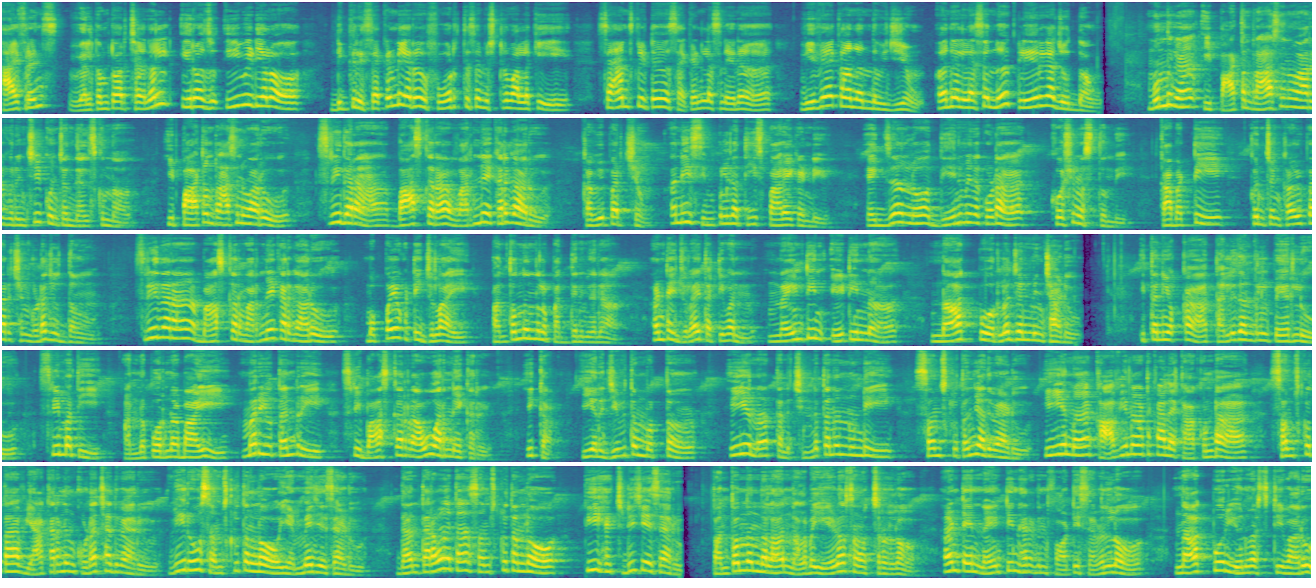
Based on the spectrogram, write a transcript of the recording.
Hi friends welcome to our channel. ఈరోజు ఈ వీడియోలో degree second year fourth semester వాళ్ళకి సాంస్క్రిట్ సెకండ్ లెసన్ అయిన వివేకానంద విజయం అనే లెసన్ క్లియర్గా చూద్దాం. ముందుగా ఈ పాఠం రాసిన వారి గురించి కొంచెం తెలుసుకుందాం. ఈ పాఠం రాసిన వారు శ్రీధర భాస్కర వర్ణేకర్ గారు. కవిపరిచయం అని సింపుల్గా తీసి పారేయకండి. ఎగ్జామ్లో దీని మీద కూడా క్వశ్చన్ వస్తుంది. కాబట్టి కొంచెం కవిపరిచయం కూడా చూద్దాం. శ్రీధర భాస్కర్ వర్ణేకర్ గారు ముప్పై ఒకటి జులై పంతొమ్మిది వందల పద్దెనిమిదిన అంటే జులై థర్టీ వన్ నైన్టీన్ ఎయిటీన్న నాగ్పూర్లో జన్మించాడు. ఇతని యొక్క తల్లిదండ్రుల పేర్లు శ్రీమతి అన్నపూర్ణబాయి మరియు తండ్రి శ్రీ భాస్కర్ రావు వర్ణేకర్ ఇక ఈయన జీవితం మొత్తం ఈయన తన చిన్నతనం నుండి సంస్కృతం చదివాడు. ఈయన కావ్య నాటకాలే కాకుండా సంస్కృత వ్యాకరణం కూడా చదివారు. వీరు సంస్కృతంలో ఎంఏ చేశాడు. దాని తర్వాత సంస్కృతంలో పిహెచ్డి చేశారు. పంతొమ్మిది వందల నలభై ఏడో సంవత్సరంలో అంటే నైన్టీన్ హండ్రెడ్ అండ్ ఫార్టీ సెవెన్లో నాగ్పూర్ యూనివర్సిటీ వారు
